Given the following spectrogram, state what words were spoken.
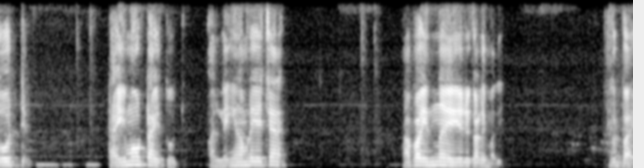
തോറ്റ്. ടൈം ഔട്ടായി തോറ്റു. അല്ലെങ്കിൽ നമ്മൾ ജയിച്ചാനെ. അപ്പൊ ഇന്ന് ഈ ഒരു കളി മതി. ഗുഡ് ബൈ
